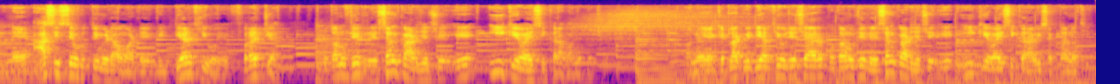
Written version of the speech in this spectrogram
અને આ શિષ્યવૃત્તિ મેળવવા માટે વિદ્યાર્થીઓએ ફરજિયાત પોતાનું જે રેશન કાર્ડ જે છે એ ઈ કેવાયસી કરાવવાનું હોય છે. અને કેટલાક વિદ્યાર્થીઓ જે છે પોતાનું જે રેશન કાર્ડ જે છે એ ઈ કેવાયસી કરાવી શકતા નથી.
